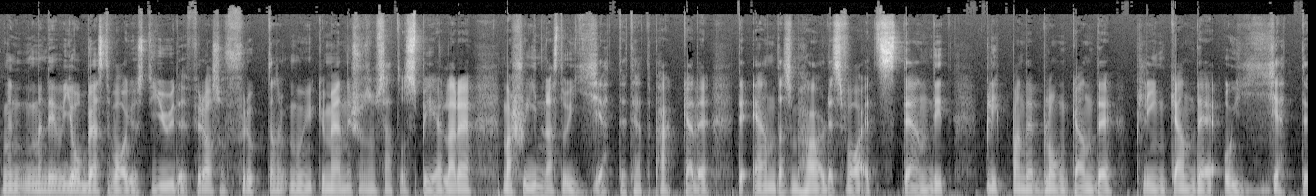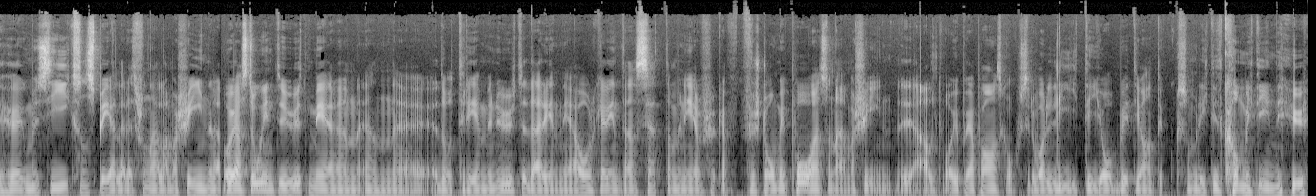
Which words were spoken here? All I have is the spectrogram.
men, men det jobbigaste var just ljudet. För det var så fruktansvärt mycket människor som satt och spelade. Maskinerna stod jättetätt packade. Det enda som hördes var ett ständigt blippande, blonkande, plinkande och jättehög musik som spelades från alla maskinerna. Och jag stod inte ut mer än, än eh, då tre minuter där inne. Jag orkade inte ens sätta mig ner och försöka förstå mig på en sån här maskin. Allt var ju på japanska också. Det var lite jobbigt. Jag har inte som riktigt kommit in i hur,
